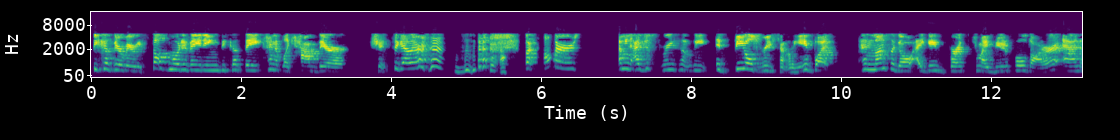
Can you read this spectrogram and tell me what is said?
because they're very self motivating, because they kind of like have their shit together. but others, I mean, I just recently, it feels recently, but 10 months ago, I gave birth to my beautiful daughter and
